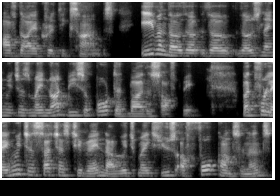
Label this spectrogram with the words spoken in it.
of diacritic signs, even though the, the, those languages may not be supported by the software. But for languages such as Tshivenda, which makes use of four consonants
